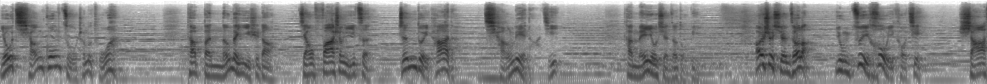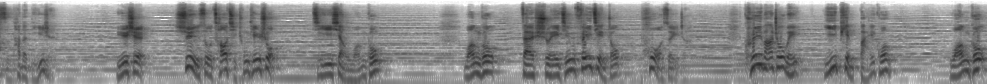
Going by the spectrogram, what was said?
由强光组成的图案，他本能地意识到将发生一次针对他的强烈打击。他没有选择躲避。而是选择了用最后一口气杀死他的敌人，于是迅速操起冲天硕，击向王宫。王宫在水晶飞剑中破碎着，魁拔周围一片白光，王宫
